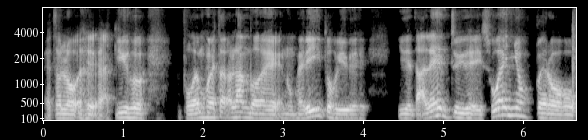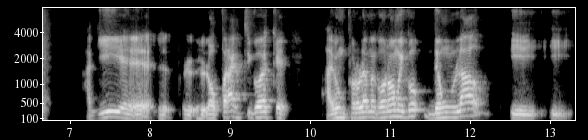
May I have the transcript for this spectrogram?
Esto es lo, aquí podemos estar hablando de numeritos y de, y de talento y de sueños, pero aquí eh, lo práctico es que hay un problema económico de un lado y, y,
